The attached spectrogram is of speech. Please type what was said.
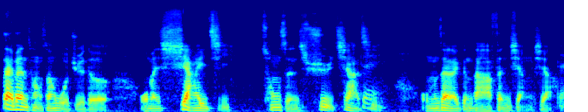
代办厂商，我觉得我们下一集冲绳续下集，我们再来跟大家分享一下。对，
